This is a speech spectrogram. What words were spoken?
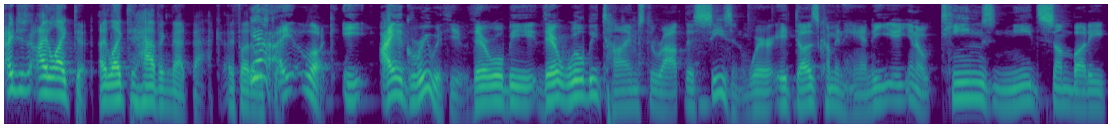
I just I liked it. I liked having that back. I thought, yeah. I, look, I agree with you. There will be there will be times throughout this season where it does come in handy. You know, teams need somebody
